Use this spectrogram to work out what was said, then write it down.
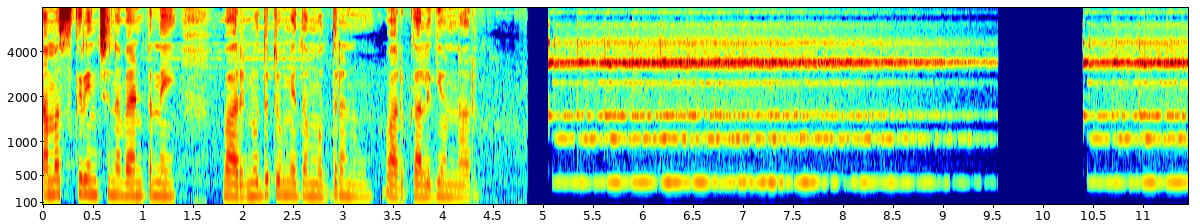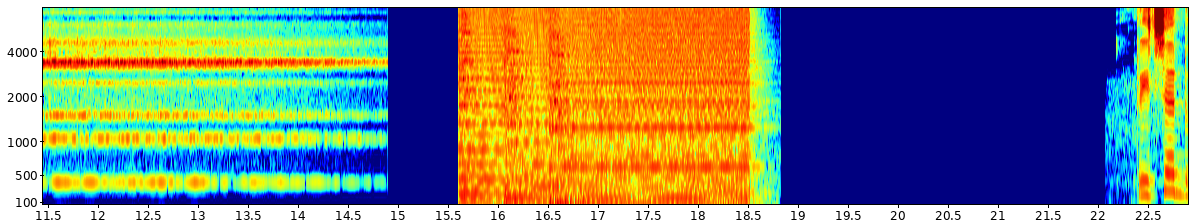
నమస్కరించిన వెంటనే వారి నుదుటి మీద ముద్రను వారు కలిగి ఉన్నారు. రిచర్డ్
